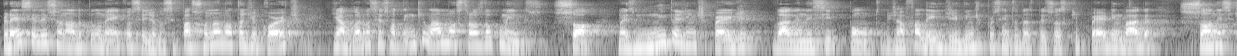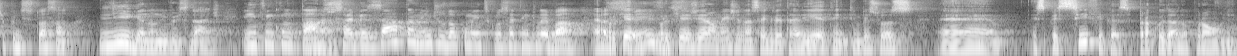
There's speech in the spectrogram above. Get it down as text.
pré-selecionado pelo MEC, ou seja, você passou na nota de corte e agora você só tem que ir lá mostrar os documentos. Só. Mas muita gente perde vaga nesse ponto. Já falei de 20% das pessoas que perdem vaga só nesse tipo de situação. Liga na universidade, entre em contato, é. saiba exatamente os documentos que você tem que levar. É porque, vezes... porque geralmente na secretaria tem, tem pessoas é, específicas para cuidar do ProUni.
